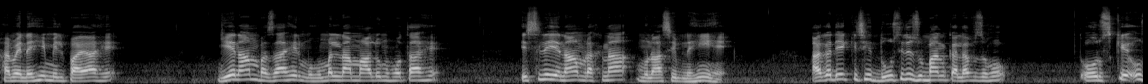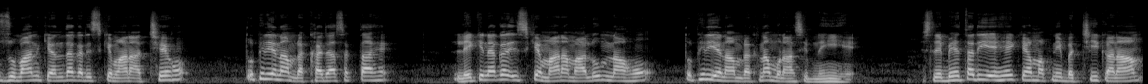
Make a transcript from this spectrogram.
हमें नहीं मिल पाया है। ये नाम बज़ाहिर मुहमल नाम मालूम होता है, इसलिए ये नाम रखना मुनासिब नहीं है। अगर ये किसी दूसरी ज़ुबान का लफ्ज़ हो तो उसके उस ज़ुबान के अंदर अगर इसके माना अच्छे हों तो फिर ये नाम रखा जा सकता है। लेकिन अगर इसके माना मालूम ना हो तो फिर ये नाम रखना मुनासिब नहीं है। इसलिए बेहतर ये है कि हम अपनी बच्ची का नाम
